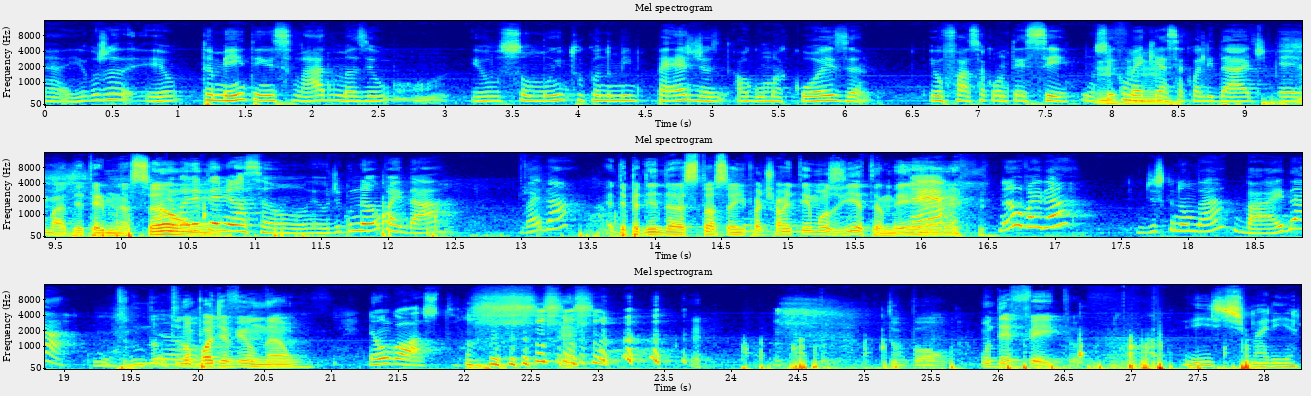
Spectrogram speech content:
É, eu, já, eu também tenho esse lado, mas eu, eu sou muito. Quando me pede alguma coisa, eu faço acontecer. Não sei uhum. como é que é uhum. essa qualidade. É, uma determinação? É uma determinação. Eu digo, não, vai dar. Vai dar. É, dependendo da situação, a gente pode chamar de teimosia também. É. Né? Não, vai dar. Diz que não dá, vai dar. Tu, então, tu não pode ouvir um não. Não gosto. Muito bom. Um defeito. Ixi, Maria.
